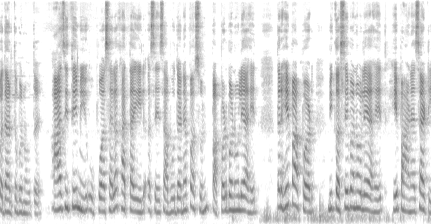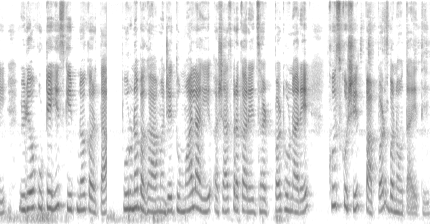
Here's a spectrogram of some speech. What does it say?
पदार्थ बनवतो आहे आज इथे मी उपवासाला खाता येईल असे साबुदाण्यापासून पापड बनवले आहेत. तर हे पापड मी कसे बनवले आहेत हे पाहण्यासाठी व्हिडिओ कुठेही स्किप न करता पूर्ण बघा. म्हणजे तुम्हालाही अशाच प्रकारे झटपट होणारे खुसखुशीत पापड बनवता येतील.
